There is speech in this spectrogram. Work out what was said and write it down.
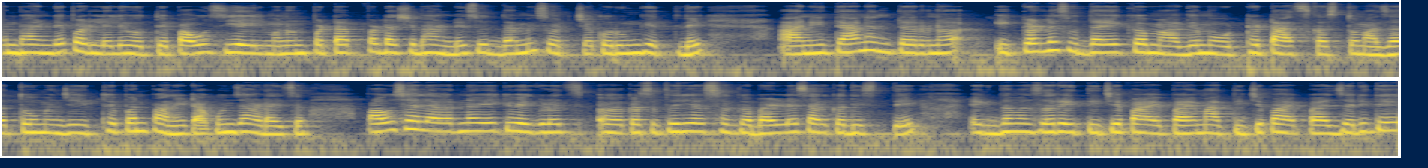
पण भांडे पडलेले होते. पाऊस येईल म्हणून पटापट असे भांडेसुद्धा मी स्वच्छ करून घेतले. आणि त्यानंतरनं इकडलंसुद्धा एक मागे मोठं टास्क असतो माझा. तो म्हणजे इथे पण पाणी टाकून झाडायचं. पाऊस आल्यावरनं एक वेगळंच कसं तरी असं गबाळल्यासारखं दिसते. एकदम असं रेतीचे पाय पाय मातीचे पाय पाय जरी ते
